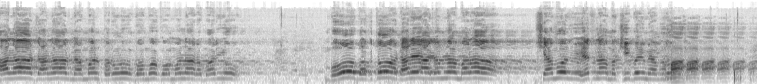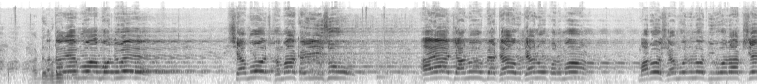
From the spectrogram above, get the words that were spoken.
આલા જાનાર મહેમાન પરુણું ગોમો ગોમોના રબારીઓ ભો ભક્તો અઢારે આલમના મારા શ્યામોલ વિહેતના મક્ષીભાઈ મેમનું અત્યારે હું આ મોઢવે શ્યામોજ ખમા કહી છું. આયા જાનું બેઠા ઉઠ્યાનું પરમાણ. મારો શ્યામોજનો દીવો રાખશે.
